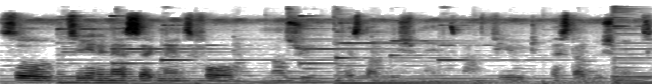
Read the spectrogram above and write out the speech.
So, see you in the next segment for nursery establishment and field establishment.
